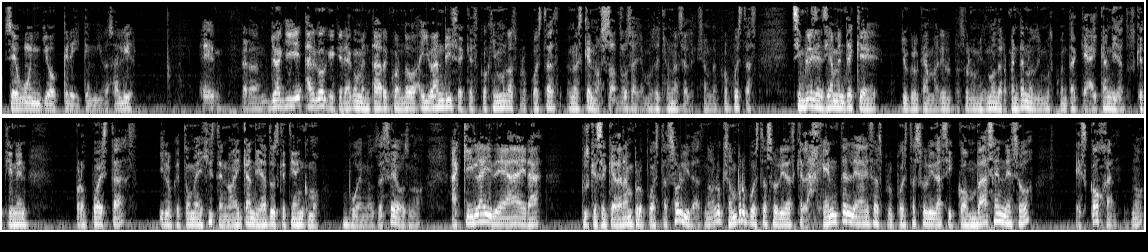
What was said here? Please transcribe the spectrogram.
según yo creí que me iba a salir. Eh, perdón, yo aquí algo que quería comentar, cuando Iván dice que escogimos las propuestas, no es que nosotros hayamos hecho una selección de propuestas, simple y sencillamente que yo creo que a Mario le pasó lo mismo, de repente nos dimos cuenta que hay candidatos que tienen propuestas y lo que tú me dijiste, no hay candidatos que tienen como buenos deseos, ¿no? Aquí la idea era pues que se quedaran propuestas sólidas, ¿no? Lo que son propuestas sólidas, que la gente lea esas propuestas sólidas y con base en eso escojan, ¿no?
